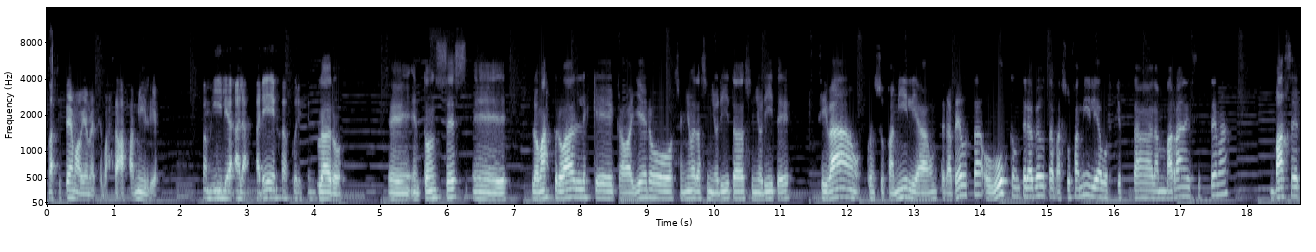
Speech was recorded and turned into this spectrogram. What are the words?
a sistema, obviamente, pues, a familia. Familia, a las parejas, por ejemplo. Claro. Eh, entonces, eh, lo más probable es que caballero, señora, señorita, señorite, si va con su familia a un terapeuta o busca un terapeuta para su familia porque está la embarrada en el sistema, va a ser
